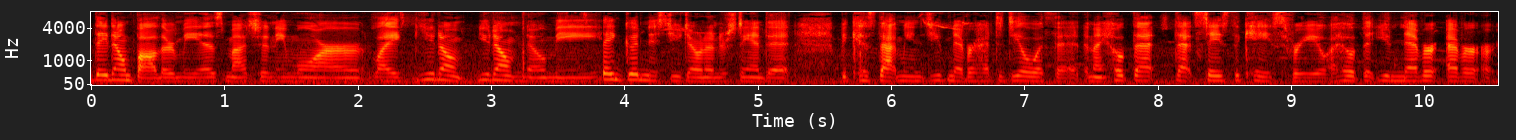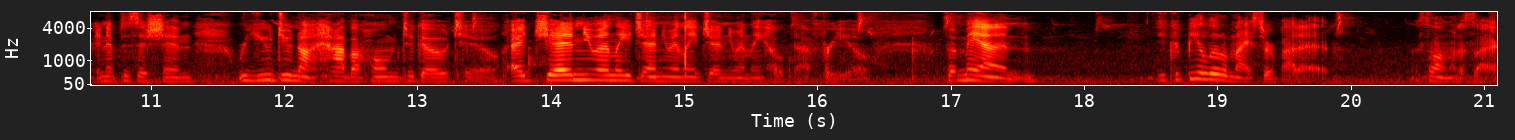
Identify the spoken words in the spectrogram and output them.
they don't bother me as much anymore. Like you don't you don't know me. Thank goodness you don't understand it because that means you've never had to deal with it. And I hope that that stays the case for you. I hope that you never ever are in a position where you do not have a home to go to. I genuinely, genuinely, genuinely hope that for you. But man, you could be a little nicer about it. That's all I'm gonna say.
